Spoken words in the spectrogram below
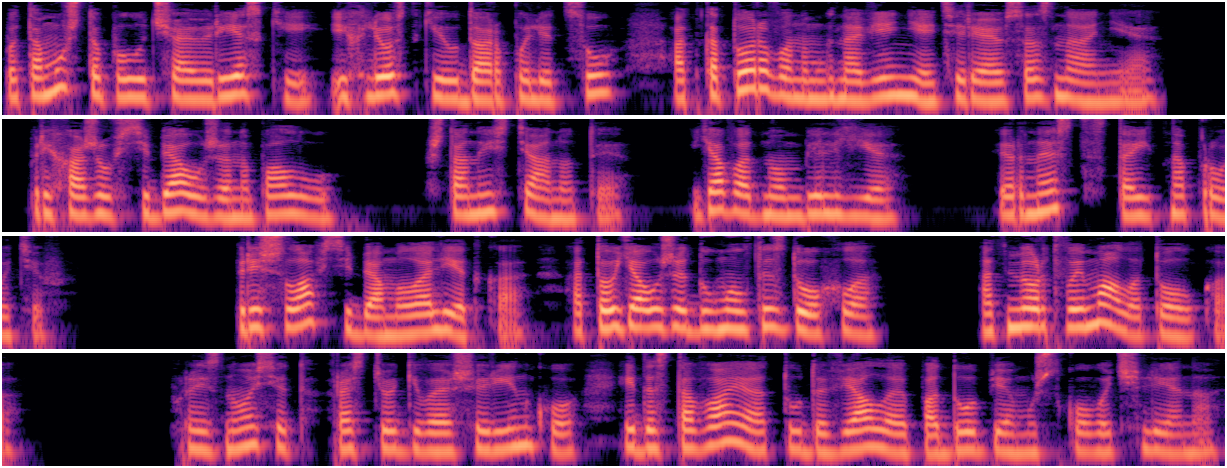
потому что получаю резкий и хлесткий удар по лицу, от которого на мгновение теряю сознание. Прихожу в себя уже на полу. Штаны стянуты. Я в одном белье, Эрнест стоит напротив. «Пришла в себя малолетка, а то я уже думал, ты сдохла. От мертвой мало толка», произносит, расстегивая ширинку и доставая оттуда вялое подобие мужского члена.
